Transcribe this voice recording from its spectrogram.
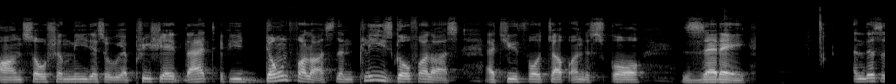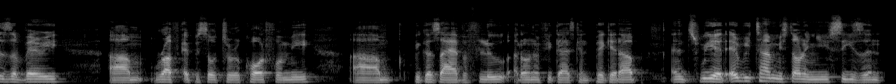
on social media, so we appreciate that. If you don't follow us, then please go follow us at youth412 underscore ZA. And this is a very um, rough episode to record for me um, because I have a flu. I don't know if you guys can pick it up. And it's weird. Every time we start a new season,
